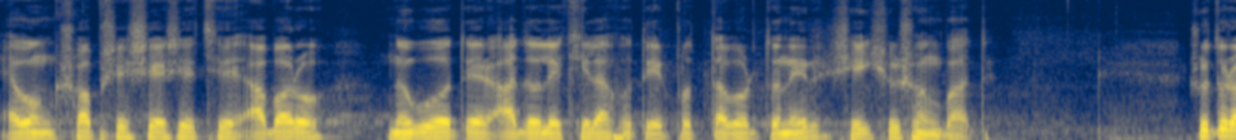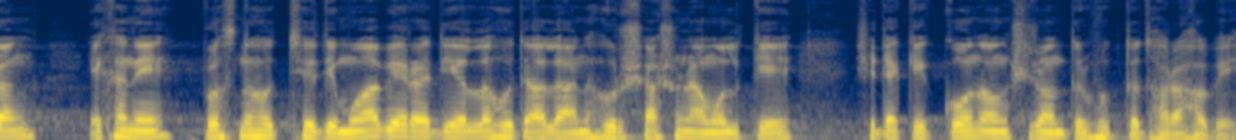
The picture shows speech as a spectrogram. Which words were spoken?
এবং সবশেষে এসেছে আবারও নবুয়তের আদলে খিলাফতের প্রত্যাবর্তনের সেই সুসংবাদ। সুতরাং এখানে প্রশ্ন হচ্ছে যে মোয়াবিয়া রাজিয়াল্লাহ তাল আনহুর শাসন আমলকে সেটাকে কোন অংশের অন্তর্ভুক্ত ধরা হবে?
